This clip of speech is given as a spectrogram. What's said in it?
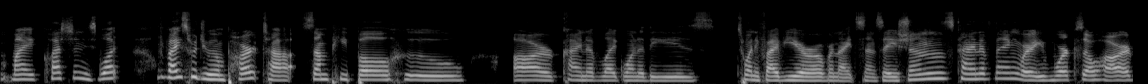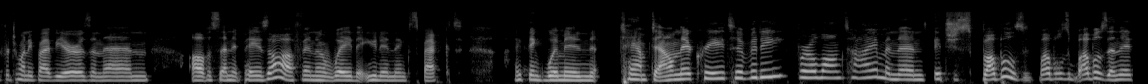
My question is what advice would you impart to some people who are kind of like one of these 25 year overnight sensations kind of thing where you work so hard for 25 years and then all of a sudden it pays off in a way that you didn't expect. I think women tamp down their creativity for a long time and then it just bubbles, it bubbles, bubbles and then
